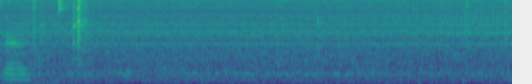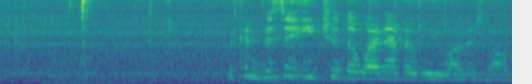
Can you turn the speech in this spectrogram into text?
Very We can visit each other whenever we want as well.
